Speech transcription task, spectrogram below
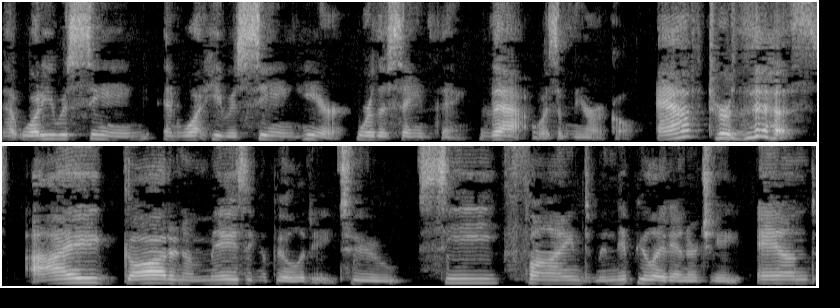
that what he was seeing and what he was seeing here were the same thing. That was a miracle. After this, I got an amazing ability to see, find, manipulate energy, and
